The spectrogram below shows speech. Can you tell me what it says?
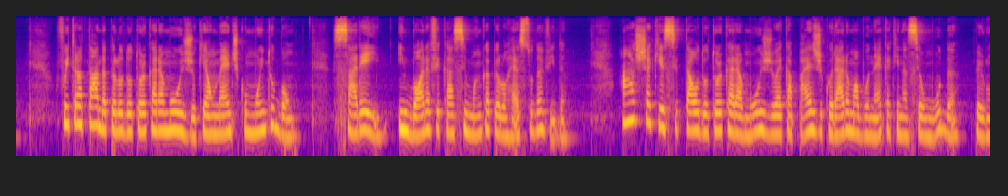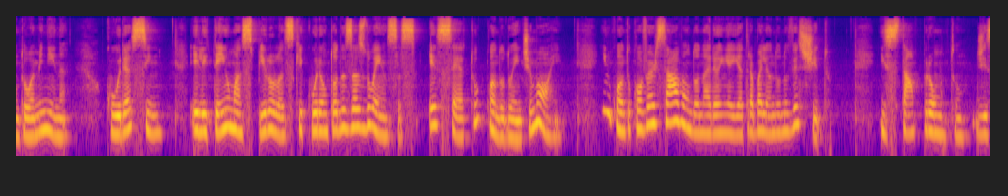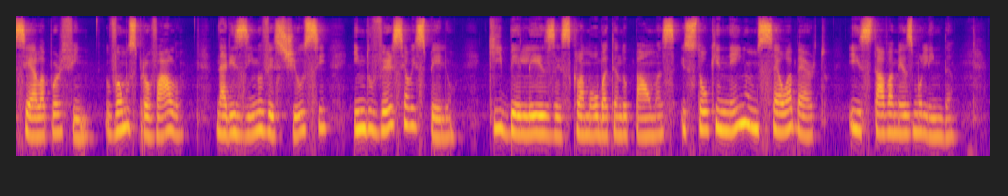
Fui tratada pelo Dr. Caramujo, que é um médico muito bom. Sarei, embora ficasse manca pelo resto da vida. Acha que esse tal Dr. Caramujo é capaz de curar uma boneca que nasceu muda? perguntou a menina. Cura sim. Ele tem umas pílulas que curam todas as doenças, exceto quando o doente morre. Enquanto conversavam, Dona Aranha ia trabalhando no vestido. Está pronto, disse ela por fim. Vamos prová-lo? Narizinho vestiu-se, indo ver-se ao espelho. Que beleza! exclamou, batendo palmas. Estou que nem um céu aberto. E estava mesmo linda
